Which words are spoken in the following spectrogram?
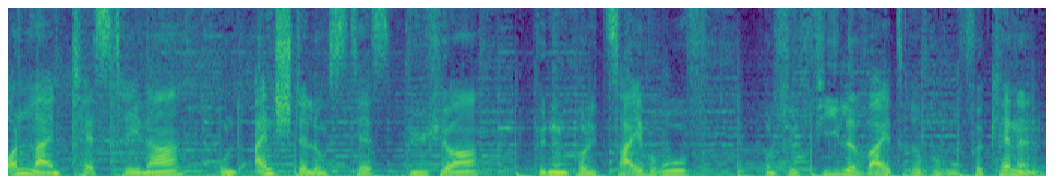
Online-Testtrainer und Einstellungstestbücher für den Polizeiberuf und für viele weitere Berufe kennen.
